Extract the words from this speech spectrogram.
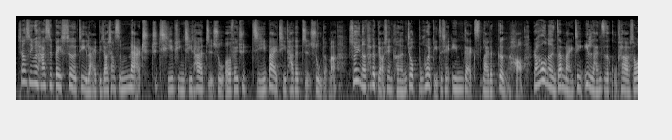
像是因为它是被设计来比较像是 match 去齐平其他的指数。而非去击败其他的指数的嘛，所以呢，它的表现可能就不会比这些 index 来得更好。然后呢，你在买进一篮子的股票的时候，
